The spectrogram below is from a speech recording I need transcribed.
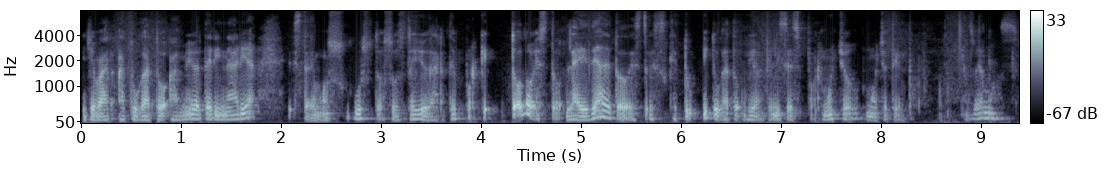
llevar a tu gato a mi veterinaria, estaremos gustosos de ayudarte porque todo esto, la idea de todo esto es que tú y tu gato vivan felices por mucho, mucho tiempo. Nos vemos.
